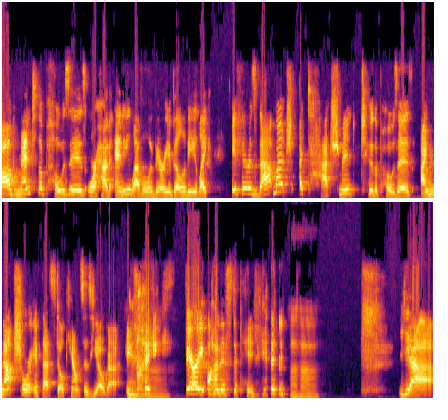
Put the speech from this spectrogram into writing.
augment the poses or have any level of variability, like if there is that much attachment to the poses, I'm not sure if that still counts as yoga, in mm-hmm. my very honest opinion. Mm-hmm. Yeah.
